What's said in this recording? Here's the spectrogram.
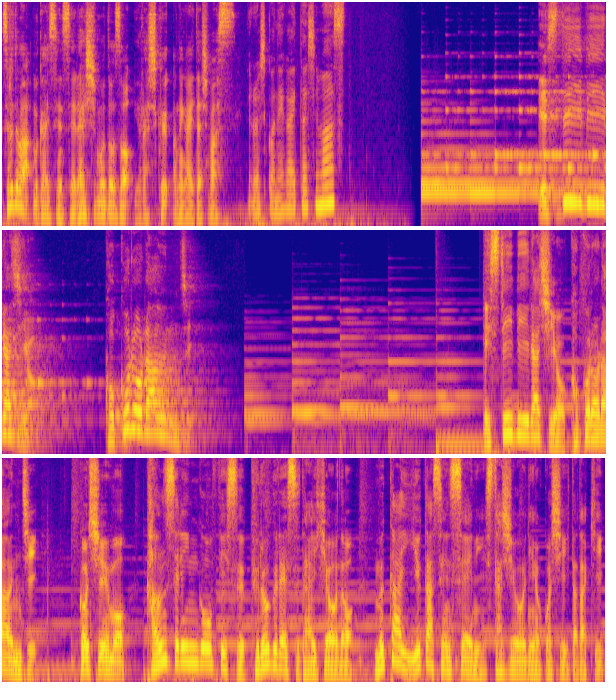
それでは向井先生来週もどうぞよろしくお願いいたします。よろしくお願いいたします。STB ラジオ心ラウンジ。STB ラジオ心ラウンジ。今週もカウンセリングオフィスプログレス代表の向井由香先生にスタジオにお越しいただき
